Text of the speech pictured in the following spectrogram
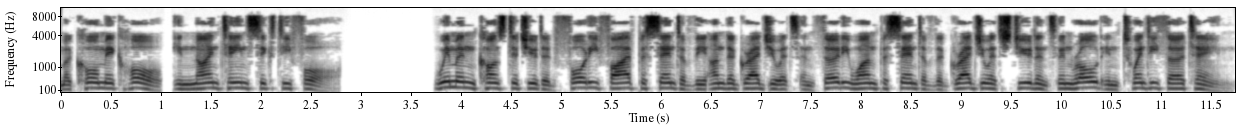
McCormick Hall, in 1964. Women constituted 45% of the undergraduates and 31% of the graduate students enrolled in 2013.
